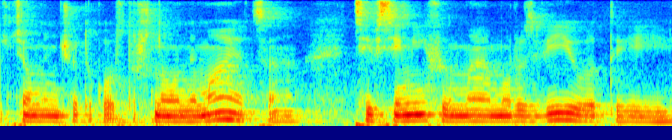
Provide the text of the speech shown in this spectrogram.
В цьому нічого такого страшного немає. Це ці всі міфи ми маємо розвіювати і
